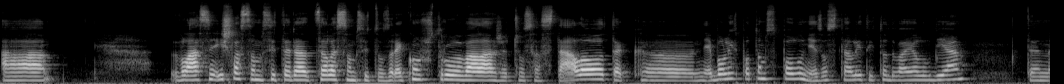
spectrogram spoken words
A vlastne išla som si teda, celé som si to zrekonštruovala, že čo sa stalo, tak e, neboli potom spolu, nezostali títo dvaja ľudia. Ten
